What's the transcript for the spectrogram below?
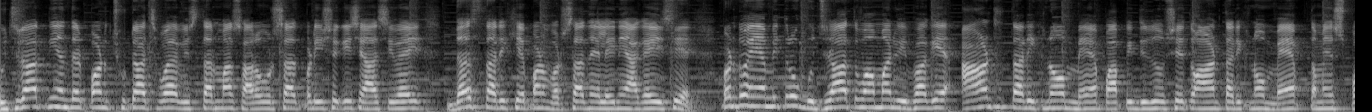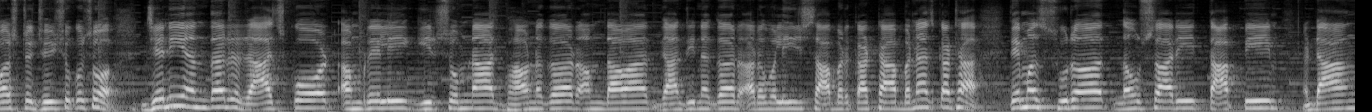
ગુજરાતની અંદર પણ છૂટાછવાયા વિસ્તારમાં સારો વરસાદ પડી શકે છે. આ સિવાય દસ તારીખે પણ વરસાદને લઈને આગાહી છે. પણ તો અહીંયા મિત્રો ગુજરાત હવામાન વિભાગે આઠ તારીખનો મેપ આપી દીધો છે. તો આઠ તારીખનો મેપ તમે સ્પષ્ટ જોઈ શકો છો. જેની અંદર રાજકોટ, અમરેલી, ગીર સોમનાથ, ભાવનગર, અમદાવાદ, ગાંધીનગર, અરવલ્લી, સાબરકાંઠા, બનાસકાંઠા તેમજ સુરત, નવસારી, તાપી, ડાંગ,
